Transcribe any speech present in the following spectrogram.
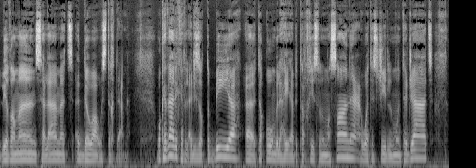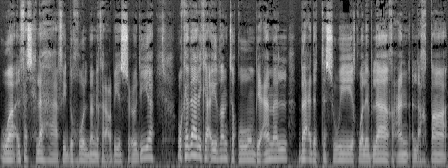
لضمان سلامة الدواء واستخدامه. وكذلك في الأجهزة الطبية آه، تقوم بالهيئة بترخيص المصانع وتسجيل المنتجات والفسح لها في دخول المملكة العربية السعودية. وكذلك أيضا تقوم بعمل بعد التسويق والإبلاغ عن الأخطاء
